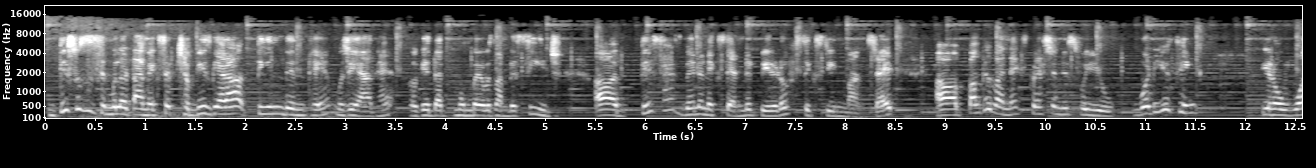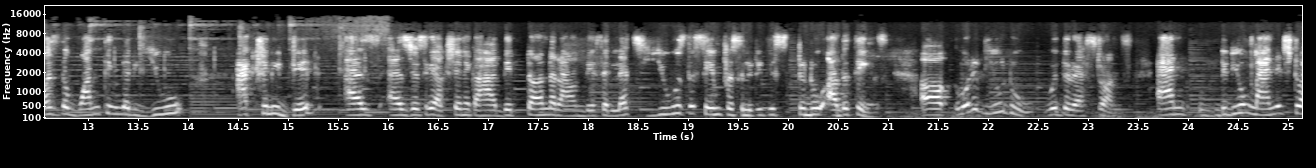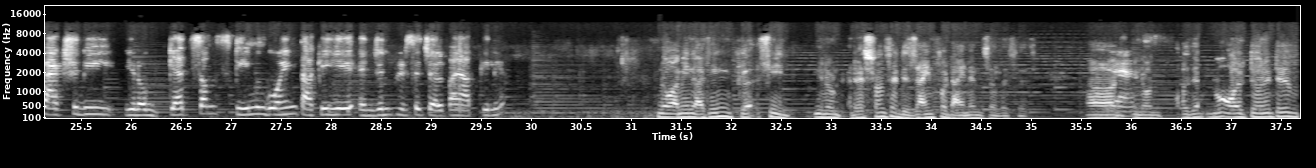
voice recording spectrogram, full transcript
this was a similar time except 26 ग्यारह तीन दिन थे, मुझे याद है okay that Mumbai was under siege Uh, this has been an extended period of 16 months, right? Uh, Pankaj, my next question is for you. What do you think, you know, was the one thing that you actually did as as Jessica Akshay ne kaha, they turned around. They said, let's use the same facilities to do other things. Uh, what did you do with the restaurants? And did you manage to actually, you know, get some steam going ताकि ये engine फिर से चल पाए आपके लिए? No, I mean, I think, uh, see, you know, restaurants are designed for dine-in services. Uh, Yes. You know, there are no alternative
